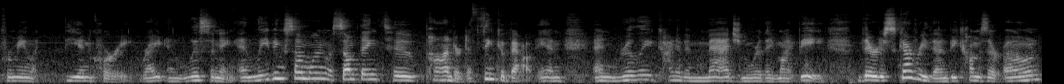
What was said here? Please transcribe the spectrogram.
for me, like the inquiry, right? And listening and leaving someone with something to ponder, to think about, and, and really kind of imagine where they might be. Their discovery then becomes their own.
